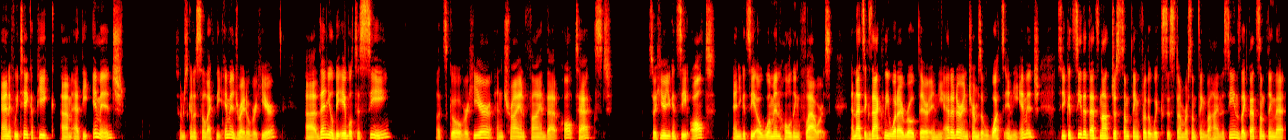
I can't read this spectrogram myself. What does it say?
And if we take a peek um, at the image, so I'm just going to select the image right over here, uh, then you'll be able to see, let's go over here and try and find that alt text. So here you can see alt, and you can see a woman holding flowers. And that's exactly what I wrote there in the editor in terms of what's in the image. So you could see that that's not just something for the Wix system or something behind the scenes, like that's something that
